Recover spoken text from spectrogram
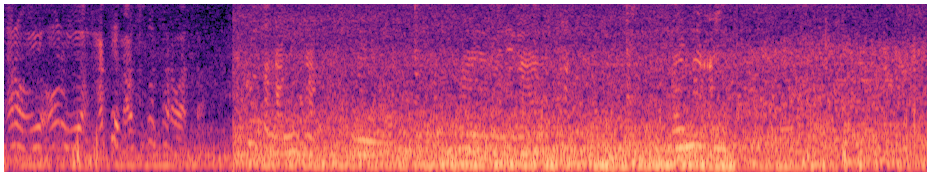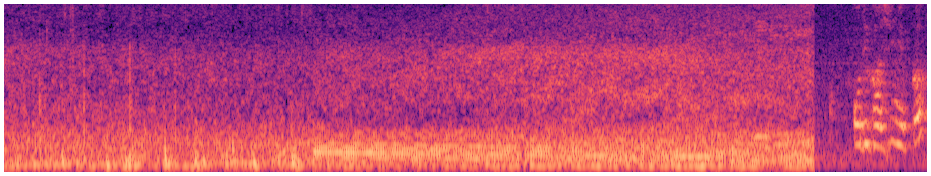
나는 오늘 오늘 앞에 마스크 사러 왔다. 그것도 남자. 아유, 내가 참 얼마나. 어디 가십니까?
